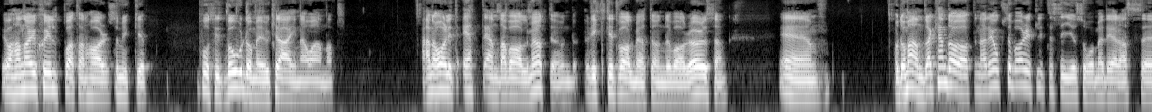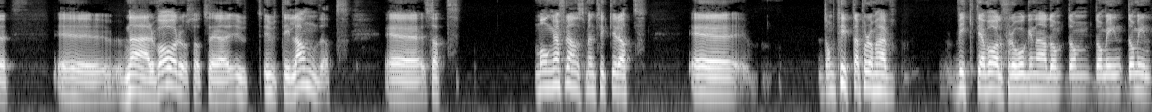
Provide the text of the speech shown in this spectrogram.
Ja, han har ju skyllt på att han har så mycket på sitt bord med Ukraina och annat. Han har hållit ett enda valmöte, riktigt valmöte under valrörelsen. Eh, och de andra kandidaterna, det har också varit lite si och så med deras eh, eh, närvaro så att säga ut, ute i landet. Eh, så att många fransmän tycker att eh, de tittar på de här viktiga valfrågorna. De, de, de, in, de in,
